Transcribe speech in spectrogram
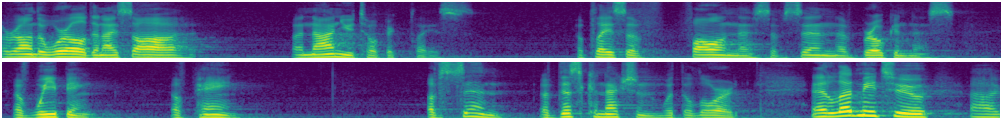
around the world and I saw a non utopic place, a place of fallenness, of sin, of brokenness, of weeping, of pain, of sin of disconnection with the Lord. And it led me to uh,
